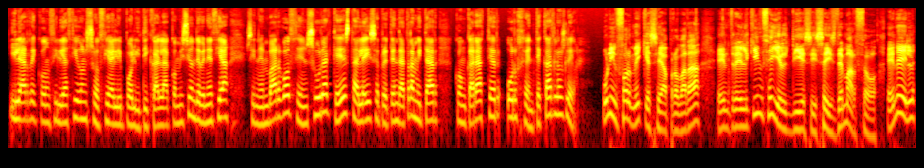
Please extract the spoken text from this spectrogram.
y la reconciliación social y política. La Comisión de Venecia, sin embargo, censura que esta ley se pretenda tramitar con carácter urgente. Carlos León un informe que se aprobará entre el 15 y el 16 de marzo. En él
